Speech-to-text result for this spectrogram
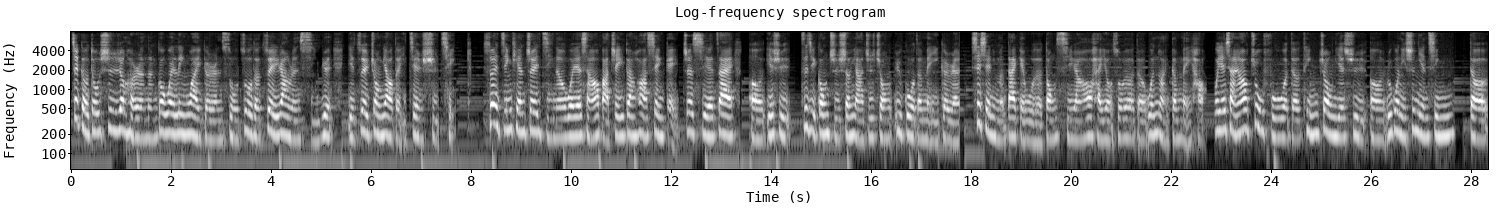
这个都是任何人能够为另外一个人所做的最让人喜悦，也最重要的一件事情。所以今天这一集呢，我也想要把这一段话献给这些在呃，也许自己公职生涯之中遇过的每一个人。谢谢你们带给我的东西，然后还有所有的温暖跟美好。我也想要祝福我的听众，也许呃，如果你是年轻。的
